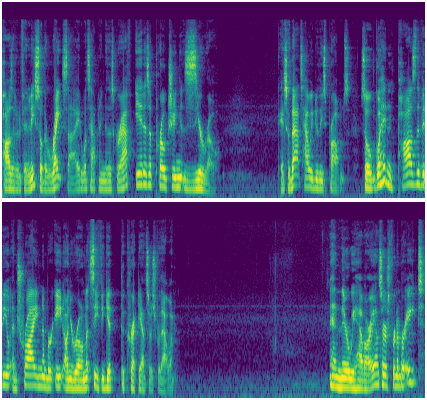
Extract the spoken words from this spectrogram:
positive infinity, so the right side, what's happening to this graph? It is approaching zero. Okay, so that's how we do these problems. So go ahead and pause the video and try number eight on your own. Let's see if you get the correct answers for that one. And there we have our answers for number eight.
